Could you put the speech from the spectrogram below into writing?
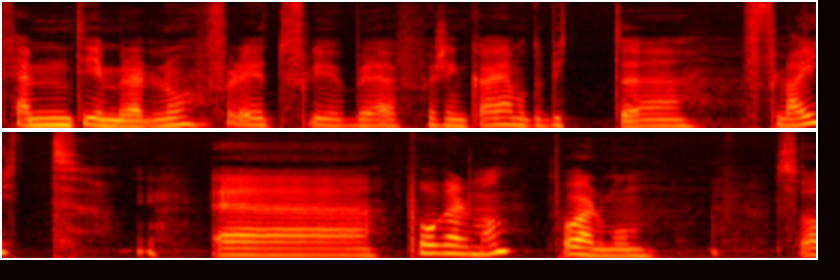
fem timer eller noe, fordi et fly ble forsinka. Jeg måtte bytte flight eh. På Gardermoen. på Gardermoen. Så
